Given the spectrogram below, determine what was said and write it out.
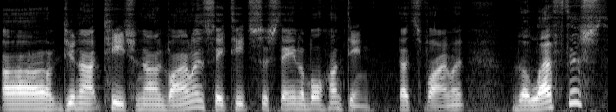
do not teach nonviolence, they teach sustainable hunting. That's violent. The leftists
